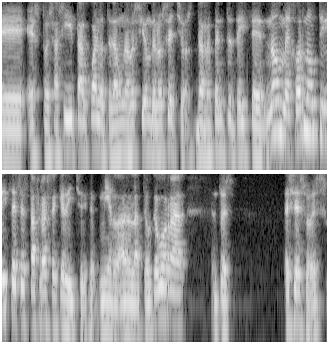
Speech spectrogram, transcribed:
eh, esto es así tal cual o te da una versión de los hechos, de repente te dice, no, mejor no utilices esta frase que he dicho. Y dice, mierda, ahora la tengo que borrar. Entonces, es eso, es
